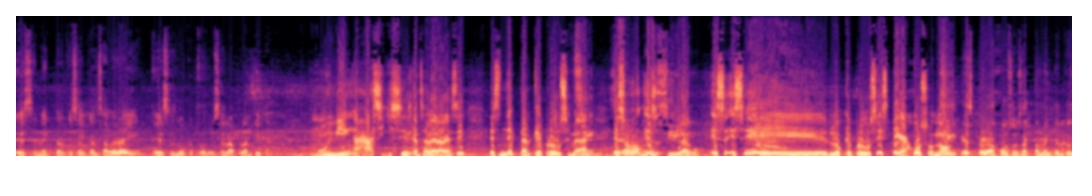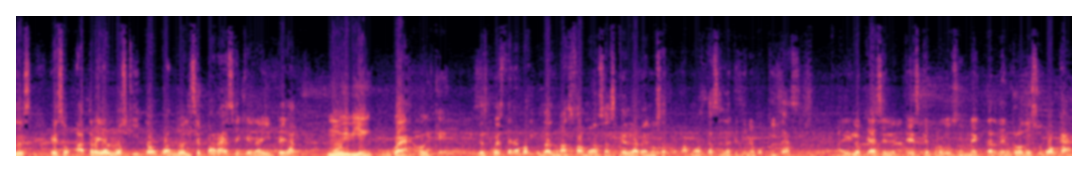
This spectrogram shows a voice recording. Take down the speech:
ese néctar que se alcanza a ver ahí, eso es lo que produce la plantita. Muy bien. Ah, sí, sí, se alcanza a ver, a ver, sí. Es néctar que produce, ¿verdad? Sí, se Eso llama es... mucílago. Ese, ese, lo que produce es pegajoso, ¿no? Sí, es pegajoso exactamente. Entonces, eso atrae al mosquito. Cuando él se para, se queda ahí pegado. Muy bien. Guau, ok. Después tenemos pues, las más famosas, que es la Venus atrapamoscas, es la que tiene boquitas. Ahí lo que hace es que produce un néctar dentro de su boca.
